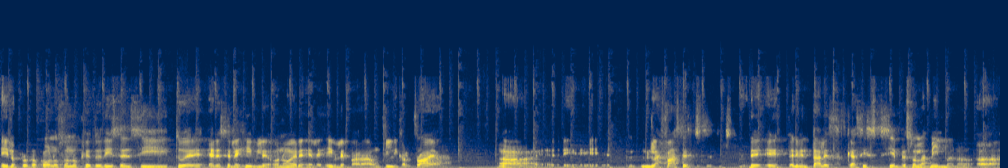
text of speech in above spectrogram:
Y los protocolos son los que te dicen si tú eres, elegible o no eres elegible para un clinical trial. Eh, las fases experimentales casi siempre son las mismas, ¿no? Ah,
